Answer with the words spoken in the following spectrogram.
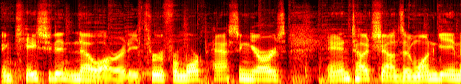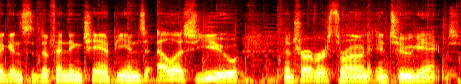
in case you didn't know already, threw for more passing yards and touchdowns in one game against the defending champions LSU than Trevor's thrown in two games.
